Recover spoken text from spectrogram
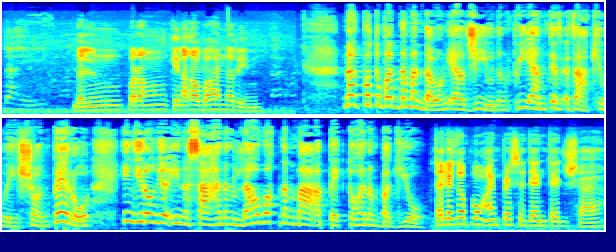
Dahil? Dahil parang kinakabahan na rin. Nagpatupad naman daw ang LGU ng preemptive evacuation pero hindi raw nila inasahan ang lawak ng maapektuhan ng bagyo. Talaga pong unprecedented siya.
